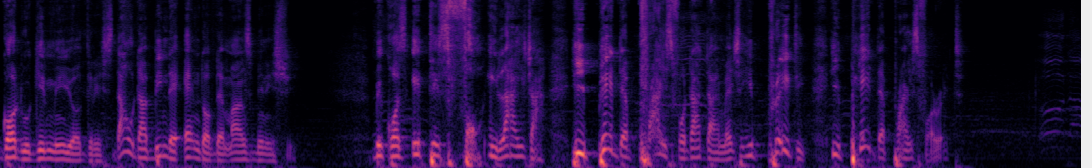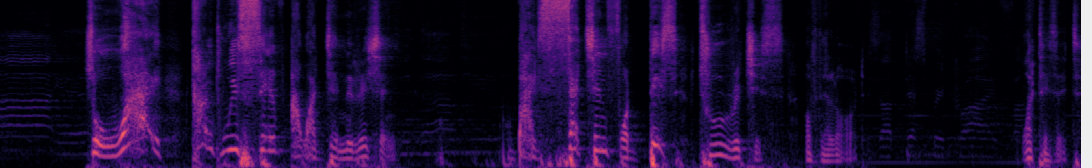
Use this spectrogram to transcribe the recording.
God will give me your grace. That would have been the end of the man's ministry. Because it is for Elijah. He paid the price for that dimension. He prayed it. He paid the price for it. So why can't we save our generation by searching for these true riches of the Lord? What is it?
